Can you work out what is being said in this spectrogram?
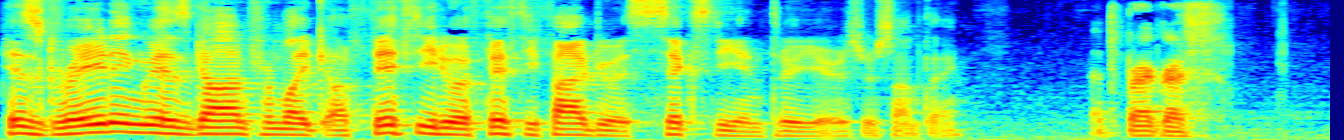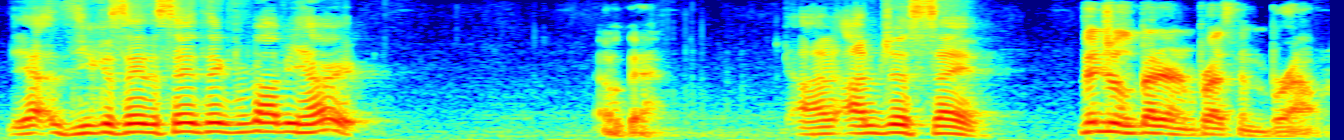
His grading has gone from like a 50 to a 55 to a 60 in three years or something. That's progress. Yeah, you could say the same thing for Bobby Hart. Okay, I'm, I'm just saying. Vigil's better than Preston Brown,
